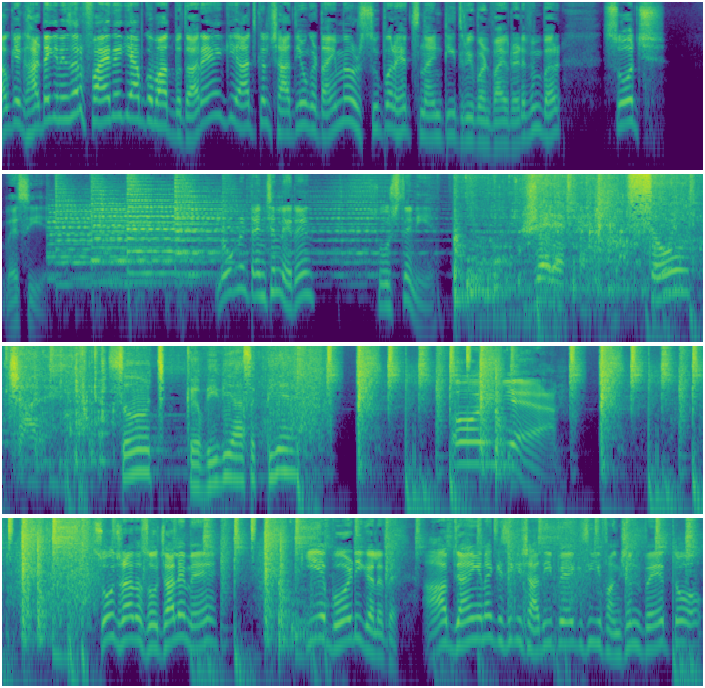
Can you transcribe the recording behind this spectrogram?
आपके घाटे की नहीं सर फ़ायदे की आपको बात बता रहे हैं कि आजकल शादियों का टाइम है और सुपर हिट्स 93.5 रेड एफएम पर सोच वैसी है। लोग ना टेंशन ले रहे हैं सोचते नहीं है। रेड एफएम सोच सोच कभी भी आ सकती है। ओह yeah. सोच रहा था शौचालय में कि ये वर्ड ही गलत है। आप जाएँगे ना किसी की शादी पे किसी की फ़ंक्शन पे तो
